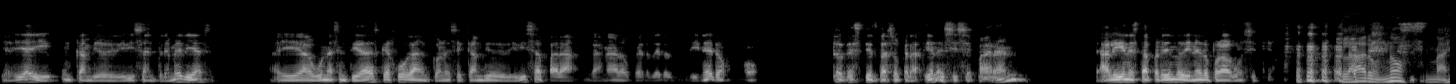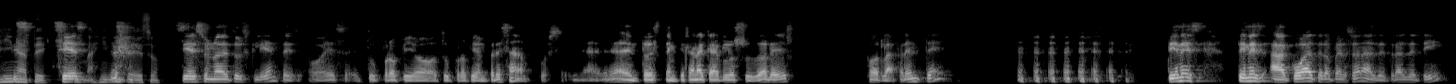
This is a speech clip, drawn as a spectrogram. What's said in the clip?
y ahí hay un cambio de divisa entre medias. Hay algunas entidades que juegan con ese cambio de divisa para ganar o perder dinero. O, entonces ciertas operaciones, si se paran, alguien está perdiendo dinero por algún sitio. Claro, no, imagínate, si es, imagínate eso. Si es uno de tus clientes o es tu, propio, tu propia empresa, pues entonces te empiezan a caer los sudores por la frente. tienes, tienes a cuatro personas detrás de ti.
